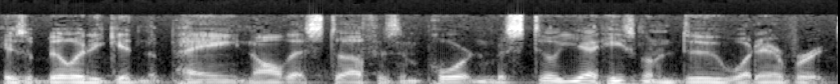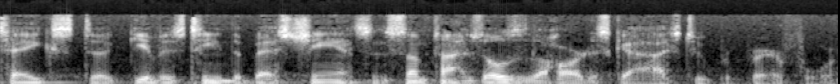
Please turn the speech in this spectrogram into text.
his ability to get in the paint and all that stuff is important, but still, yet, he's going to do whatever it takes to give his team the best chance. And sometimes those are the hardest guys to prepare for.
